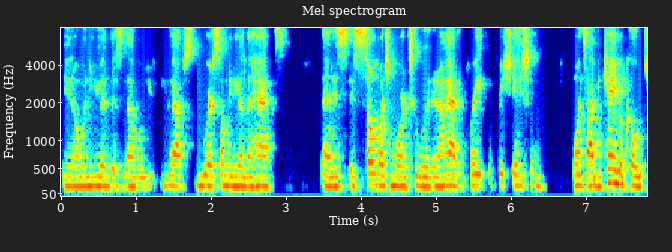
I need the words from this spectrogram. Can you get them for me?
You know, when you're at this level, you, you have, you wear so many other hats that is, is so much more to it. And I had a great appreciation once I became a coach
